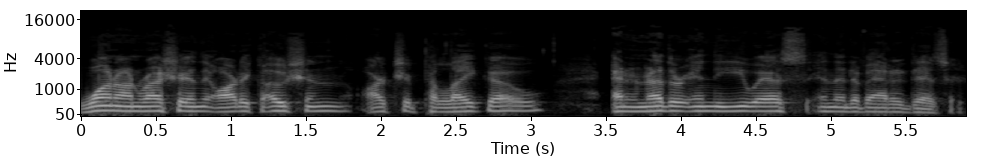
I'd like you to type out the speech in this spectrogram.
one on Russia in the Arctic Ocean archipelago, and another in the U.S. in the Nevada desert.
